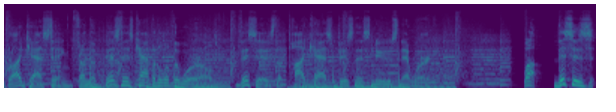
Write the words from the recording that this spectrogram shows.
Broadcasting from the business capital of the world, this is the Podcast Business News Network. Well, this is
